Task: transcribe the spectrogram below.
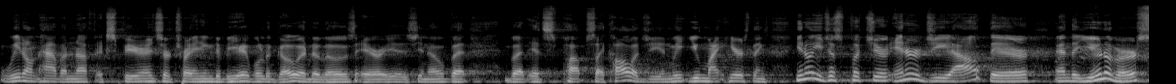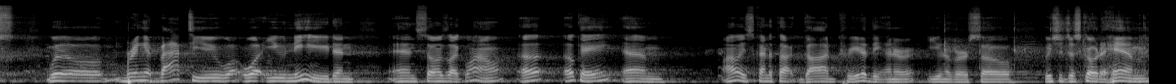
we don't have enough experience or training to be able to go into those areas, you know, but, but it's pop psychology. And we, you might hear things, you know, you just put your energy out there and the universe will bring it back to you what, what you need. And, and so I was like, wow, uh, okay. Um, I always kind of thought God created the inner universe, so we should just go to Him,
